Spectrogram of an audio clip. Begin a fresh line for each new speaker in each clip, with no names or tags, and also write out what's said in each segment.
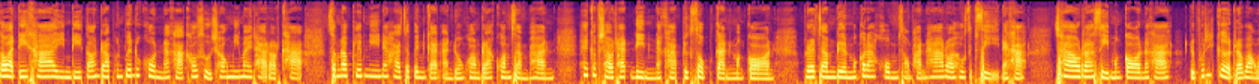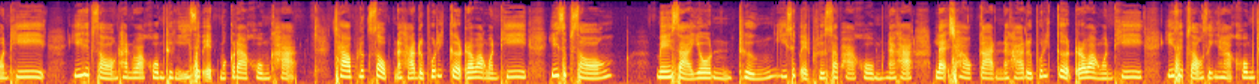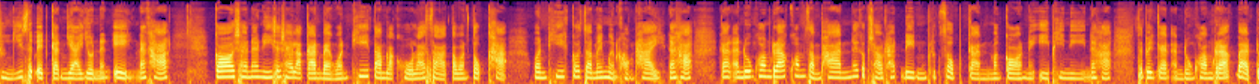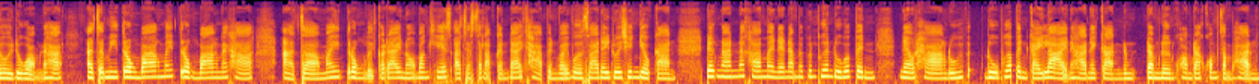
สวัสดีค่ะ ยินดีต้อนรับเพื่อนๆทุกคนนะคะ เข้าสู่ช่องมิไมทารอดค่ะสำหรับคลิปนี้นะคะ จะเป็นการอ่านดวงความรักความสัมพันธ์ ให้กับชาวทัดดินนะคะพฤกษบกันมังกร ประจำเดือนมกราคม 2564 นะคะ ชาวราศีมังกรนะคะ หรือผู้ที่เกิดระหว่างวันที่ 22 ธันวาคมถึง 21 มกราคมค่ะ ชาวพฤกษบนะคะ หรือผู้ที่เกิดระหว่างวันที่ 22 เมษายนถึง 21 พฤษภาคมนะคะ และชาวกันนะคะ หรือผู้ที่เกิดระหว่างวันที่ 22 สิงหาคมถึง 21 กันยายนนั่นเองนะคะ ก็ชาแนลนี้จะใช้หลักการแบ่งวันที่ตามหลักโหราศาสตร์ตะวันตกค่ะ วันที่ก็จะไม่เหมือนของไทยนะคะ การอันดูความรักความสัมพันธ์ให้กับชาวทัดดินพฤกษบกันมังกรใน EP นี้นะคะ จะเป็นการอันดูความรักแบบโดยรวมนะคะ อาจจะมีตรงบ้างไม่ตรงบ้างนะคะ อาจจะไม่ตรงเลยก็ได้เนาะบางเคสอาจจะสลับกันได้ค่ะ เป็นไวเวอร์ซ่าได้ด้วยเช่นเดียวกัน ดังนั้นนะคะไม่แนะนำให้เพื่อนๆดูเพื่อเป็นแนวทางดู ดูเพื่อเป็นไกด์ไลน์นะคะในการดำเนินความรักความสัมพันธ์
